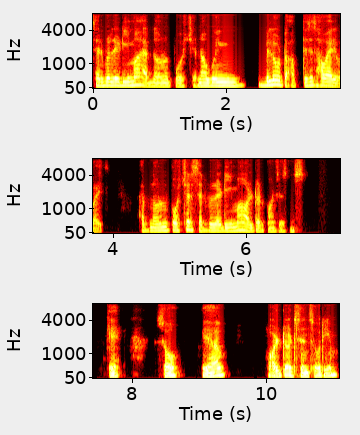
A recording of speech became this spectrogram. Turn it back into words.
Cerebral edema, abnormal posture. Now going below to up. This is how I revise. Abnormal posture, cerebral edema, altered consciousness. Okay. So we have altered sensorium.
